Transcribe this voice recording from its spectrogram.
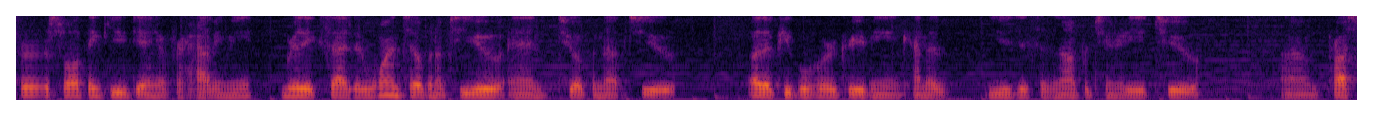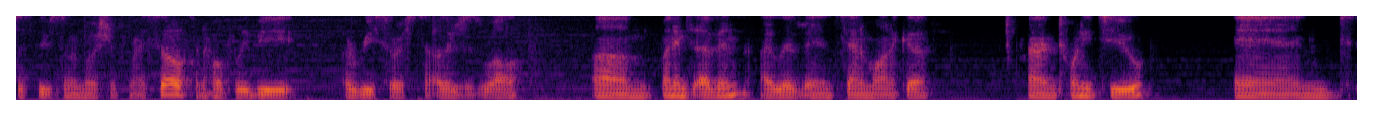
First of all, thank you, Daniel, for having me. I'm really excited. One, to open up to you and to open up to other people who are grieving and kind of use this as an opportunity to um, process through some emotion for myself and hopefully be a resource to others as well. Um, my name's Evan. I live in Santa Monica. I'm 22 and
